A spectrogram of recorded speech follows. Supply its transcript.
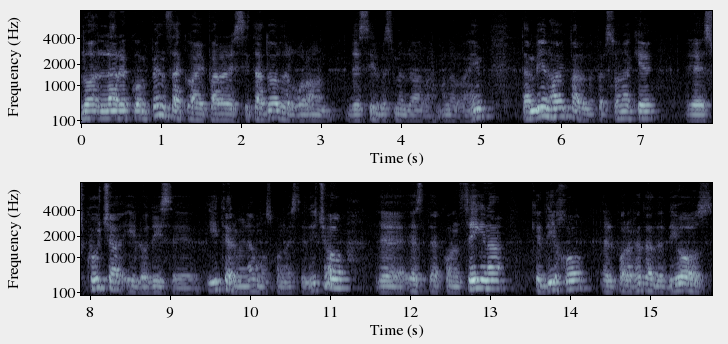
la recompensa que hay para el recitador del Corán, decir Bismillah ar-Rahman ar-Rahim, también hay para la persona que eh, escucha y lo dice. Y terminamos con este dicho, eh, esta consigna que dijo el profeta de Dios,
